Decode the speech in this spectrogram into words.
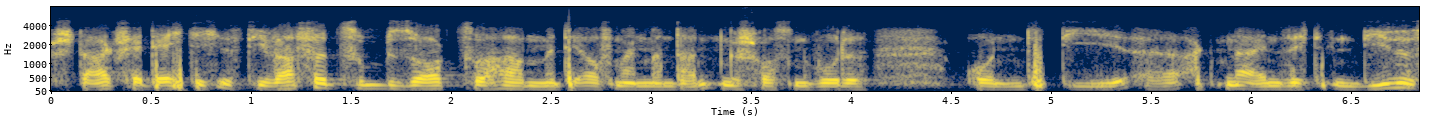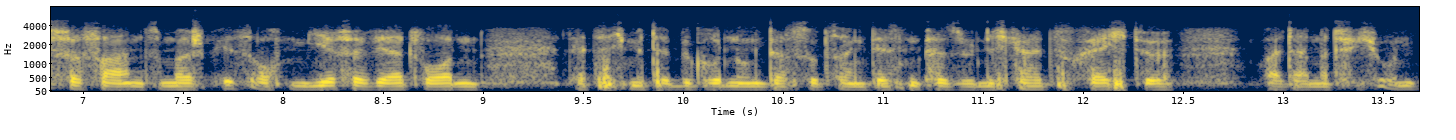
stark verdächtig ist, die Waffe zu besorgt zu haben, mit der auf meinen Mandanten geschossen wurde. Und die äh, Akteneinsicht in dieses Verfahren zum Beispiel ist auch mir verwehrt worden, letztlich mit der Begründung, dass sozusagen dessen Persönlichkeitsrechte, weil da natürlich und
